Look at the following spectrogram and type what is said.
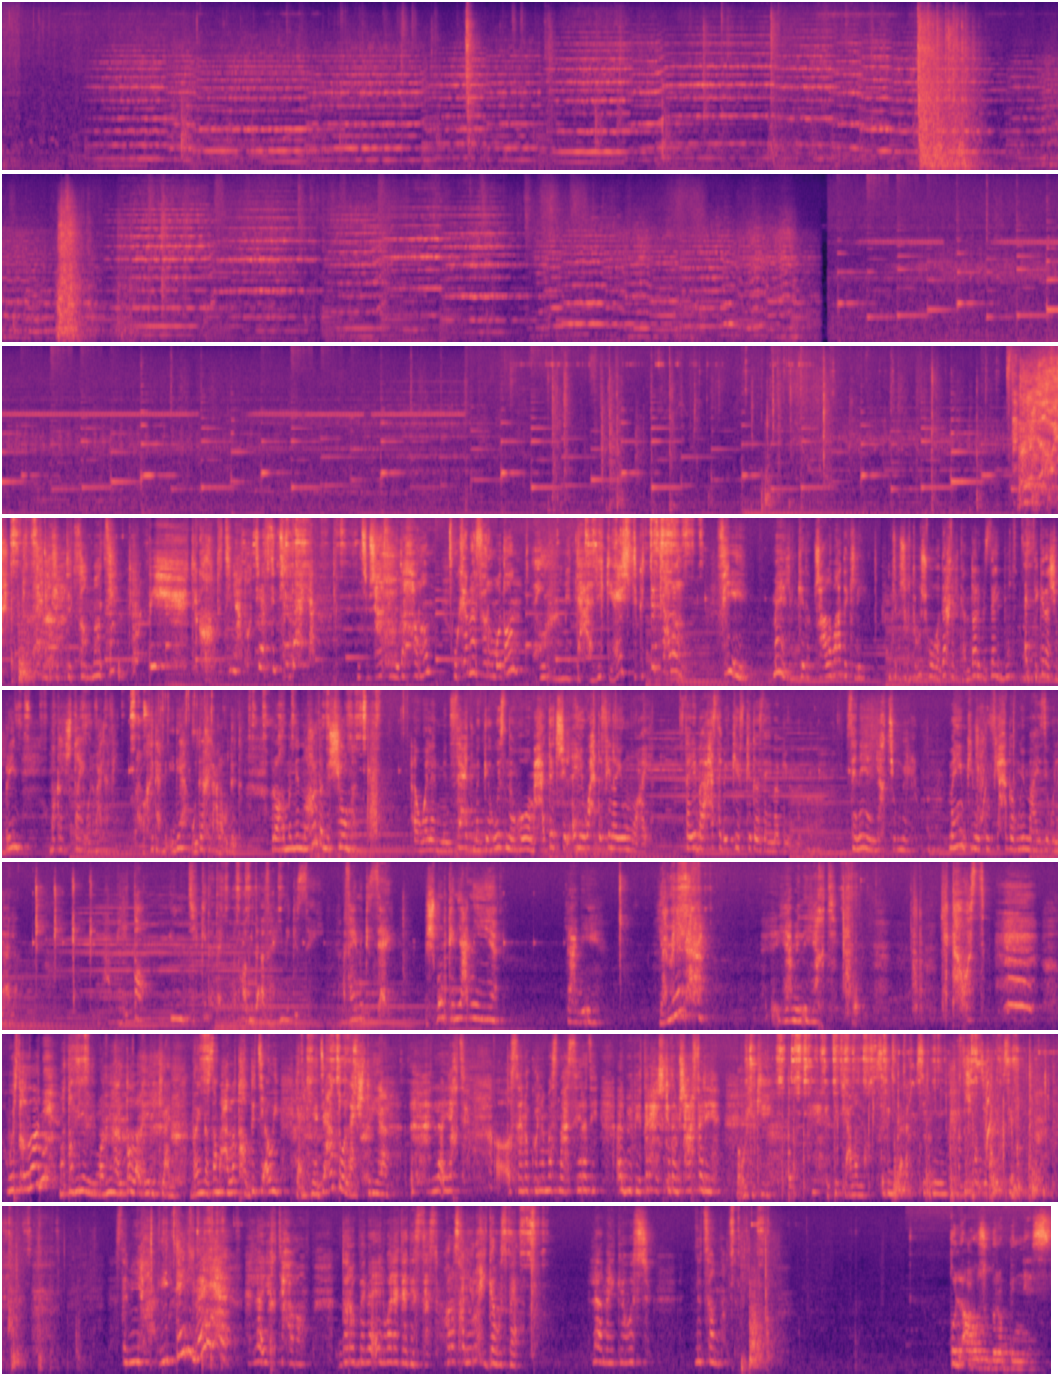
انت إن ده حرام وكمان في رمضان. حرمت عليكي عيشتك اتكلي على الله في إيه؟ مالك كده؟ مش على بعضك ليه؟ أنت ما شفتوش وهو داخل كان ضارب إزاي بوت قد كده شبرين؟ وما كانش طايق ولا واحدة فيه. راح واخدها من إيديها وداخل على أوضتها. رغم إن النهارده مش يومها. اولا من ساعة ما اتجوزنا وهو ما حددش لأي واحدة فينا يوم معين. سايبها حسب الكيف كده زي ما بيقولوا. ثانيا يا أختي وماله ما يمكن يكون في حاجة مهمة عايز يقولها لها. عبيطة أنت كده دايما عبيطه افهمك إزاي؟ أفهمك إزاي؟ مش ممكن يعني يعني إيه؟ يعملها. يعمل إيه يا أختي؟ يتجوز ويطلقني؟ ما طبيعي. ما مين هيطلق غيرك يعني؟ باين لا سمح الله اتخضيتي قوي. يعني هي دي عادته ولا هيشتريها؟ لا يا أختي. أصل أنا كل ما أسمع السيرة دي قلبي بيترعش كده مش عارفة ليه. بقول لك إيه؟ اتكلي على الله. سيبيني بقى. سيبيني. أنا مش فاضية. سيبيني. سميحة. إيه التاني بقى؟ لا يا أختي حرام. ده ربنا قال ولا تجسسوا خلاص خليه يروح يتجوز بقى. لا ما يتجوزش. نتصنت قل أعوذ برب الناس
